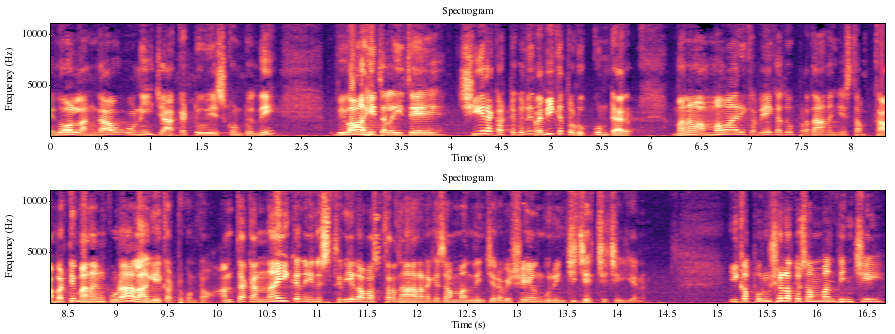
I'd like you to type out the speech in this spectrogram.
ఏదో లంగా ఓణి జాకెట్టు వేసుకుంటుంది. వివాహితలైతే చీర కట్టుకుని రవిక తొడుక్కుంటారు. మనం అమ్మవారికి అవే కదూ ప్రదానం చేస్తాం. కాబట్టి మనం కూడా అలాగే కట్టుకుంటాం. అంతకన్నా ఇక నేను స్త్రీల వస్త్రధారణకి సంబంధించిన విషయం గురించి చర్చ చెయ్యను. ఇక పురుషులకు సంబంధించి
